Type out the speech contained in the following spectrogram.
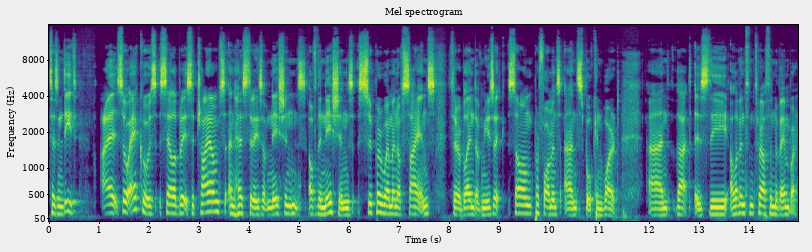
Tis indeed. Uh, so Echoes celebrates the triumphs and histories of nations of the nation's superwomen of science through a blend of music, song, performance, and spoken word. And that is the 11th and 12th of November.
